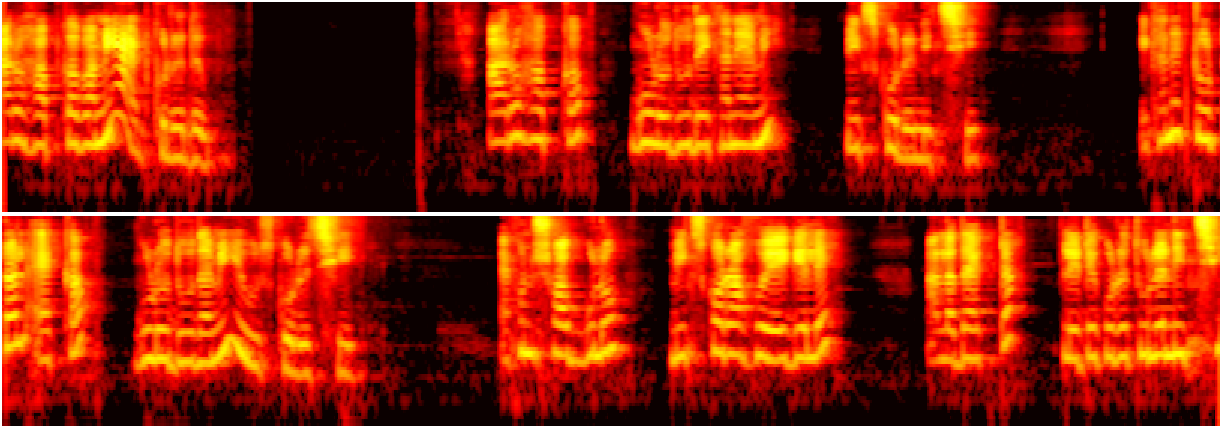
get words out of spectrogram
আরও হাফ কাপ আমি অ্যাড করে দেব। আরও হাফ কাপ গুঁড়ো দুধ এখানে আমি মিক্স করে নিচ্ছি। এখানে টোটাল এক কাপ গুঁড়ো দুধ আমি ইউজ করেছি। এখন সবগুলো মিক্স করা হয়ে গেলে আলাদা একটা প্লেটে করে তুলে নিচ্ছি।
